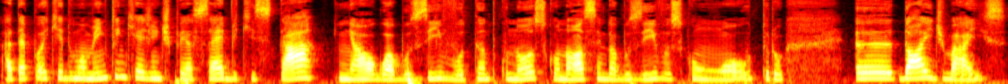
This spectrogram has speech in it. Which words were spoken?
até porque do momento em que a gente percebe que está em algo abusivo, tanto conosco, nós sendo abusivos com o outro, uh, dói demais.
